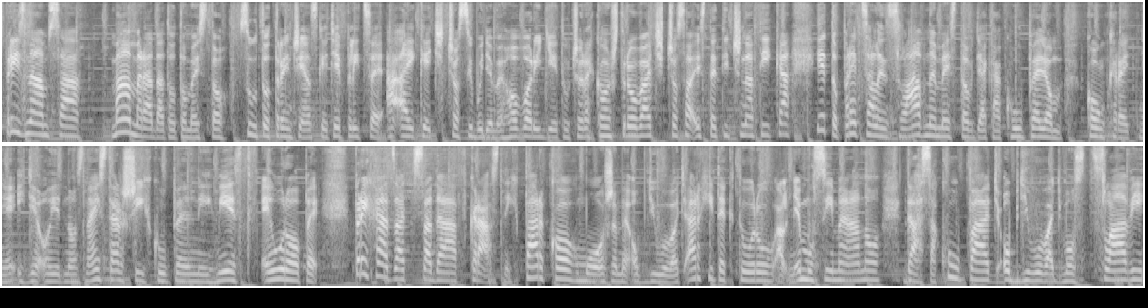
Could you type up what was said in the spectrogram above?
Priznám sa, Mám rada toto mesto. Sú to Trenčianske teplice a aj keď čo si budeme hovoriť, je tu čo rekonštruovať, čo sa estetičná týka, je to predsa len slávne mesto vďaka kúpeľom. Konkrétne ide o jedno z najstarších kúpeľných miest v Európe. Prechádzať sa dá v krásnych parkoch, môžeme obdivovať architektúru, ale nemusíme, áno. Dá sa kúpať, obdivovať most slávy.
